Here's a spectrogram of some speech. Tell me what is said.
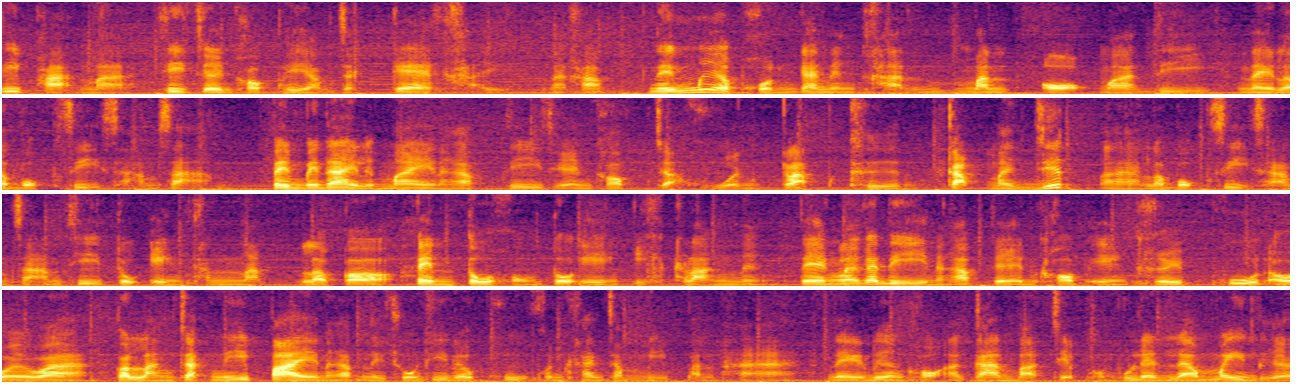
ที่ผ่านมาที่เจนคอปพยายามจะแก้ไขนะครับในเมื่อผลการแข่งขันมันออกมาดีในระบบ 4-3-3 เป็นไปได้หรือไม่นะครับที่เจนคอปจะหวนกลับคืน กลับมายึดระบบ 4-3-3 ที่ตัวเองถนัด แล้วก็เป็นตัวของตัวเองอีกครั้งหนึ่งแต่อย่างไรก็ดีนะครับเจนคอปเองเคยพูดเอาไว้ว่าก็หลังจากนี้ไปนะครับในช่วงที่แล้วผูค่อนข้างจะมีปัญหา ในเรื่องของอาการบาดเจ็บของผู้เล่นแล้วไม่เหลือ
